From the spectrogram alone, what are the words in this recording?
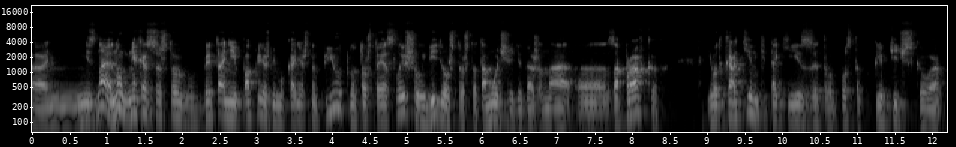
Э, не знаю, ну, мне кажется, что в Британии по-прежнему, конечно, пьют, но то, что я слышал и видел, что, что там очереди даже на э, заправках, и вот картинки такие из этого постапокалиптического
